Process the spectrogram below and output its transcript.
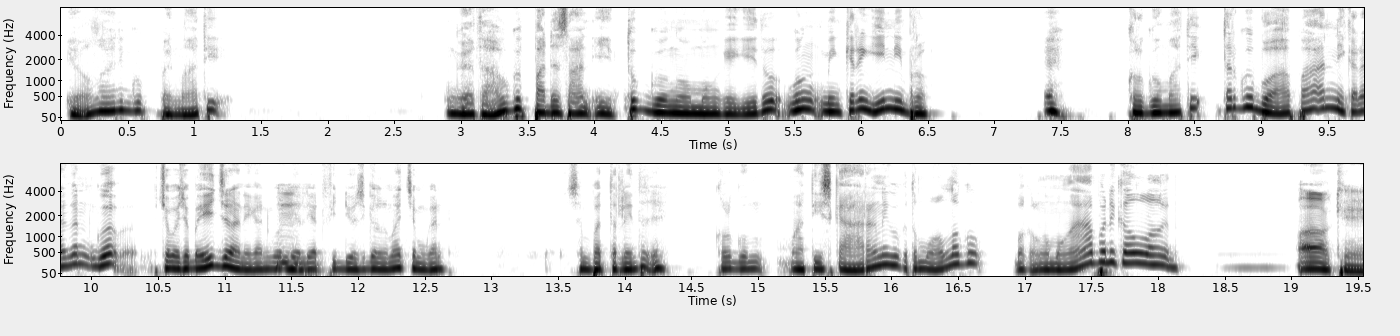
ya Allah ini gue pengen mati. Nggak tahu gue pada saat itu gue ngomong kayak gitu gue mikirnya gini bro. Eh kalau gue mati ntar gue bawa apaan nih? Karena kan gue coba-coba hijrah nih kan gue Hmm. lihat video segala macam kan. Sempat terlintas eh kalau gue mati sekarang nih gue ketemu Allah gue bakal ngomong apa nih ke Allah Oke.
